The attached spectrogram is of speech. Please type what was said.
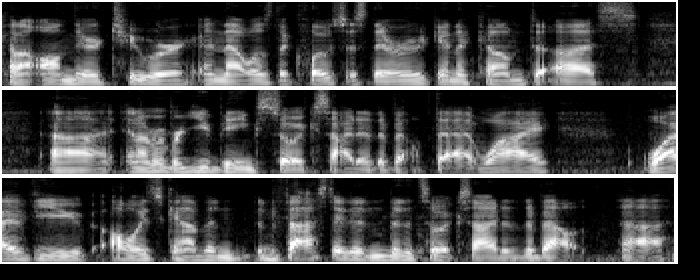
kind of on their tour, and that was the closest they were going to come to us. Uh, and I remember you being so excited about that. Why, why have you always kind of been, been fascinated and been so excited about uh,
